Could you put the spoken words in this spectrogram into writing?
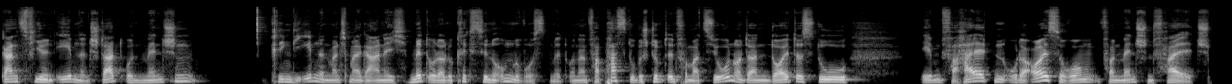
ganz vielen Ebenen statt und Menschen kriegen die Ebenen manchmal gar nicht mit oder du kriegst sie nur unbewusst mit und dann verpasst du bestimmte Informationen und dann deutest du eben Verhalten oder Äußerungen von Menschen falsch.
